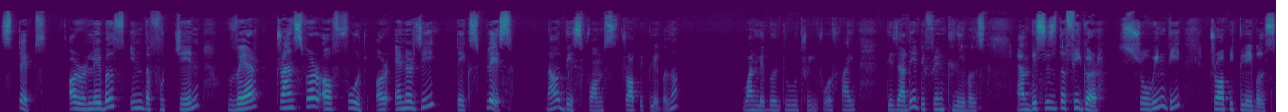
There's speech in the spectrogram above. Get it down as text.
steps or labels in the food chain where transfer of food or energy takes place. Now this forms trophic label. No? One label, two, three, four, five. These are the different labels. And this is the figure showing the tropic labels.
